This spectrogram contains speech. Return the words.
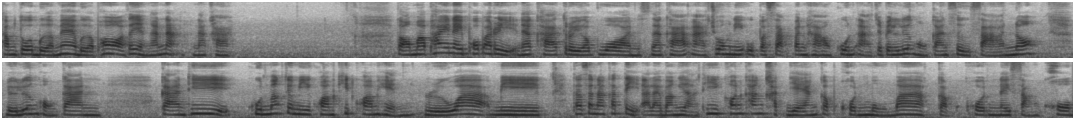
ทำตัวเบื่อแม่เบื่อพ่อซะอย่างนั้นน่ะนะคะ ต่อมาไพ่ในภพอรินะคะ Three of Wands นะคะอะช่วงนี้อุปสรรคปัญหาของคุณอาจจะเป็นเรื่องของการสื่อสารเนาะหรือเรื่องของการการที่คุณมักจะมีความคิดความเห็น หรือว่ามีทัศนคติอะไรบางอย่างที่ค่อนข้างขัดแย้งกับคนหมู่มาก กับคนในสังคม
